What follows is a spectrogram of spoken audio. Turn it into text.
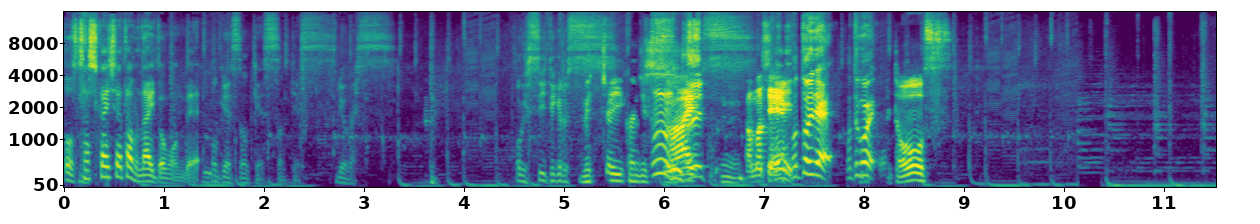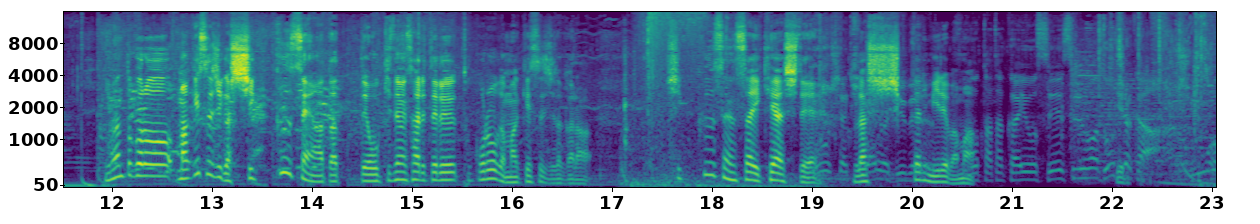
そう差し返しは多分ないと思うんで、オッケーですオッケーですオッケーです。了解です。オッケーですついてくるめっちゃいい感じっす。うん。はい。うん頑張って。ほっといてほってこい。どうす。今のところ負け筋が疾空戦当たって置き攻めされてるところが負け筋だから疾空戦さえケアしてラッシュしっかり見ればまあいを制するのはどちらか。注目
